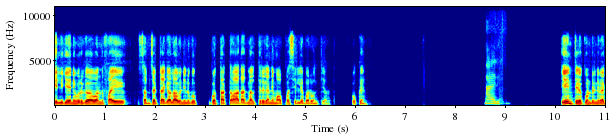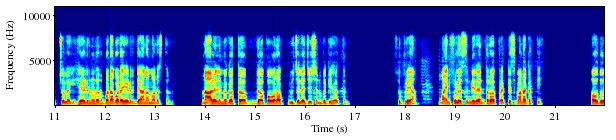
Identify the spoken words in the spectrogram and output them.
ಇವ್ರಿಗೆ ಒಂದು ಒಂದ್ ಫೈವ್ ಸಬ್ಜೆಕ್ಟ್ ಆಗ್ಯಾವಲ್ಲ, ಅವು ನಿನಗೂ ಗೊತ್ತಾಗ್ತಾವ, ಅದಾದ್ಮೇಲೆ ತಿರ್ಗಾ ನಿಮ್ಮ ವಾಪಸ್ ಇಲ್ಲೇ ಬರುವಂತಿ ಅಂತ ಓಕೆ ಏನ್ ತಿಳ್ಕೊಂಡ್ರಿ ನೀವು ಆಕ್ಚುಲ್ ಆಗಿ? ಹೇಳ್ರಿ ನೋಡೋಣ ಬಡ ಬಡ ಹೇಳ್ರಿ ಧ್ಯಾನ ಮಾಡಿಸ್ತೇನೆ. ನಾಳೆ ನಿಮಗ ದ ಪವರ್ ಆಫ್ ವಿಜುವಲೈಸೇಷನ್ ಬಗ್ಗೆ ಹೇಳ್ತೇನೆ. ಸುಪ್ರಿಯಾ ಮೈಂಡ್ಫುಲ್ನೆಸ್ ನಿರಂತರವಾಗಿ ಪ್ರಾಕ್ಟೀಸ್ ಮಾಡಾಕತ್ತಿ. ಹೌದು?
